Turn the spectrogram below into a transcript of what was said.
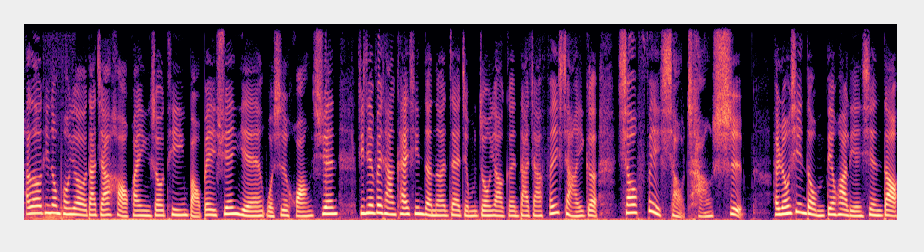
Hello，听众朋友，大家好，欢迎收听《宝贝宣言》，我是黄轩。今天非常开心的呢，在节目中要跟大家分享一个消费小常识。很荣幸的，我们电话连线到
